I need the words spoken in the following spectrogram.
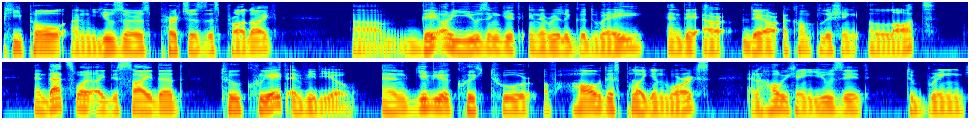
people and users purchase this product, um, they are using it in a really good way and they are they are accomplishing a lot. And that's why I decided to create a video and give you a quick tour of how this plugin works and how you can use it to bring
